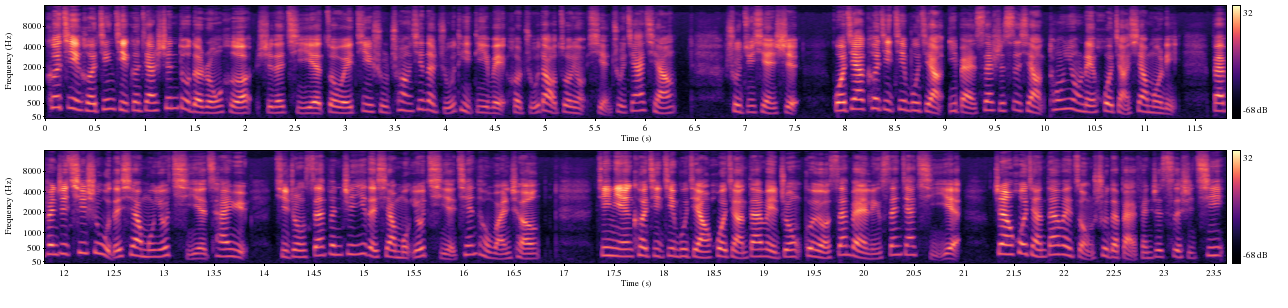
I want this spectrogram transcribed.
科技和经济更加深度的融合，使得企业作为技术创新的主体地位和主导作用显著加强。数据显示。国家科技进步奖一百三十四项通用类获奖项目里，百分之七十五的项目由企业参与，其中三分之一的项目由企业牵头完成。今年科技进步奖获奖单位中共有三百零三家企业，占获奖单位总数的百分之四十七。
